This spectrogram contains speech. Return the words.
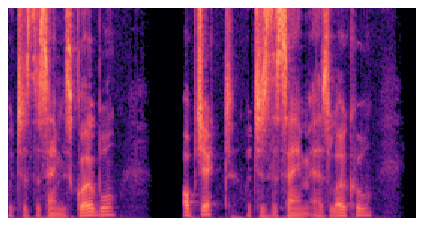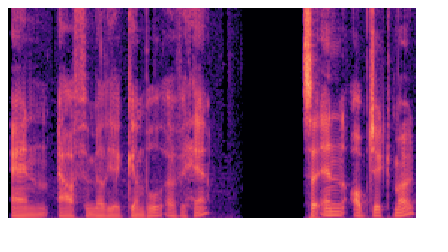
which is the same as global, object, which is the same as local, and our familiar gimbal over here. So in object mode,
